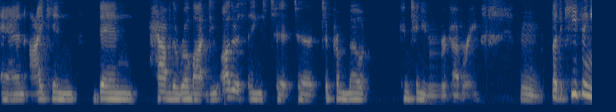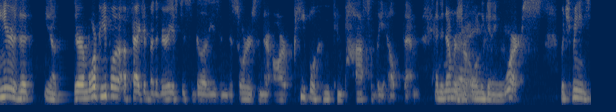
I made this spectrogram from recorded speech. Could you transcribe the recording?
and I can then have the robot do other things to to to promote continued recovery." Hmm. But the key thing here is that you know there are more people affected by the various disabilities and disorders than there are people who can possibly help them, and the numbers right. are only getting worse. Which means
